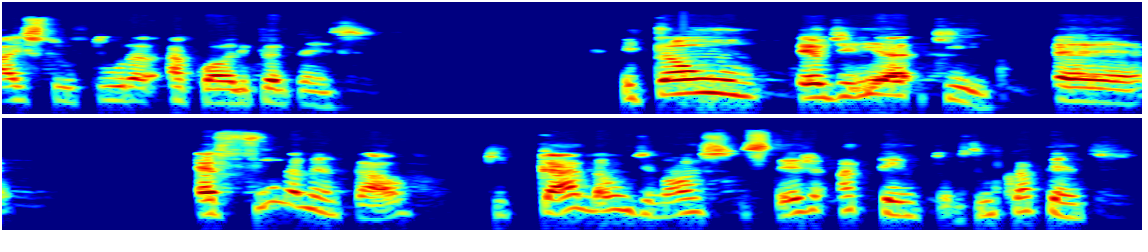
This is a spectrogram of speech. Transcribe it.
à estrutura a qual ele pertence. Então, eu diria que é, é fundamental que cada um de nós esteja atento, nós temos que ficar atentos.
